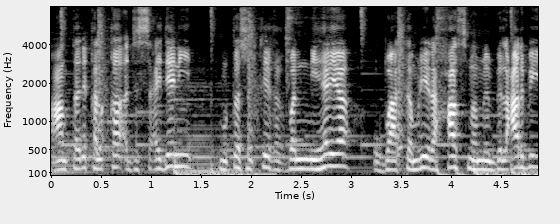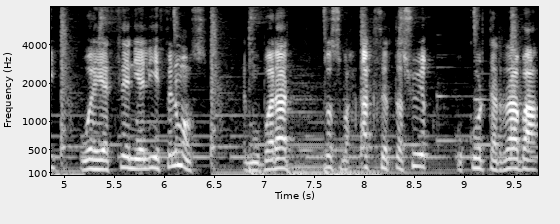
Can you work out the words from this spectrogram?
عن طريق القائد السعيداني 18 دقيقة قبل النهاية وبعد تمريرة حاسمة من بالعربي وهي الثانية ليه في الموسم. المباراة تصبح أكثر تشويق وكرة الرابع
